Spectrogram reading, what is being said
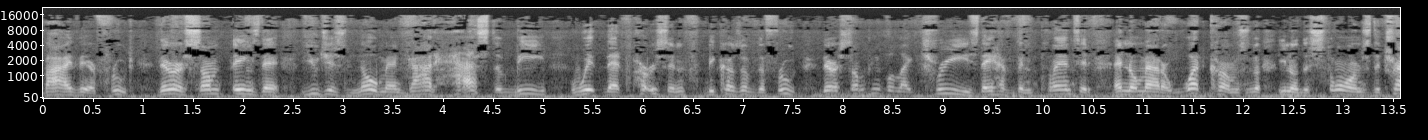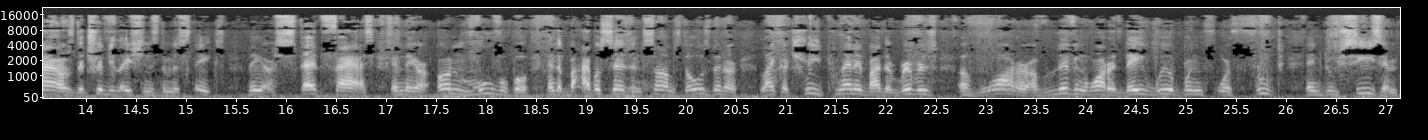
by their fruit. There are some things that you just know, man, God has to be with that person because of the fruit. There are some people like trees, they have been planted, and no matter what comes, you know, the storms, the trials, the tribulations, the mistakes, they are steadfast and they are unmovable. And the Bible says in Psalms, those that are like a tree planted by the rivers of water, of living water, they will bring forth fruit in due season.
